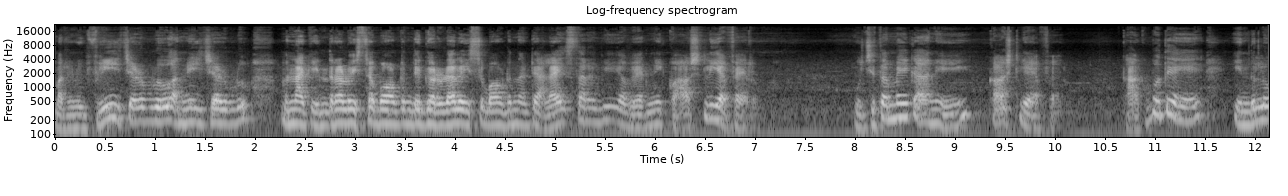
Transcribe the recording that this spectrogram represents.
మరి నీకు ఫ్రీ ఇచ్చేటప్పుడు అన్నీ ఇచ్చేటప్పుడు నాకు ఇంద్రాలో ఇస్తే బాగుంటుంది గరుడాలో ఇస్తే బాగుంటుంది అంటే అలా ఇస్తారు అవి? అవన్నీ కాస్ట్లీ అఫైర్ ఉచితమే కానీ కాస్ట్లీ అఫేర్ కాకపోతే ఇందులో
